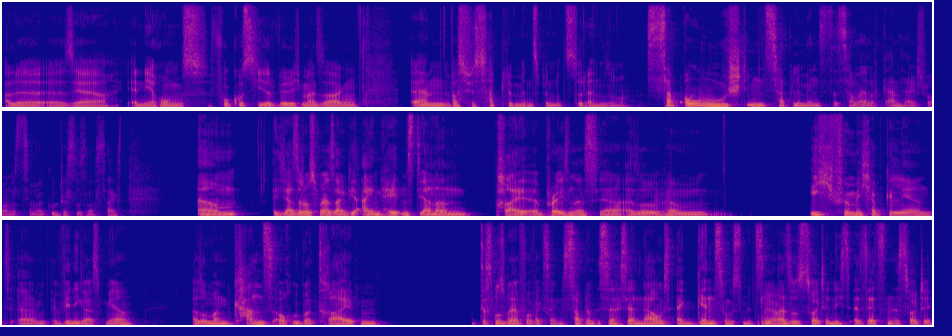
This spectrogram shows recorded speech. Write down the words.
alle äh, sehr ernährungsfokussiert, würde ich mal sagen. Ähm, was für Supplements benutzt du denn so? Sup oh, stimmt, Supplements, das haben wir ja noch gar nicht angesprochen, das Thema. Gut, dass du es noch sagst. Ähm, ja, so muss man ja sagen, die einen haten es, die anderen äh, praisen es, ja. Also, Mhm. ähm, ich für mich habe gelernt, ähm, weniger ist mehr. Also, man kann es auch übertreiben. Das muss man ja vorweg sagen. Supplement ist ja Nahrungsergänzungsmittel. Ja. Also, es sollte nichts ersetzen. Es sollte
